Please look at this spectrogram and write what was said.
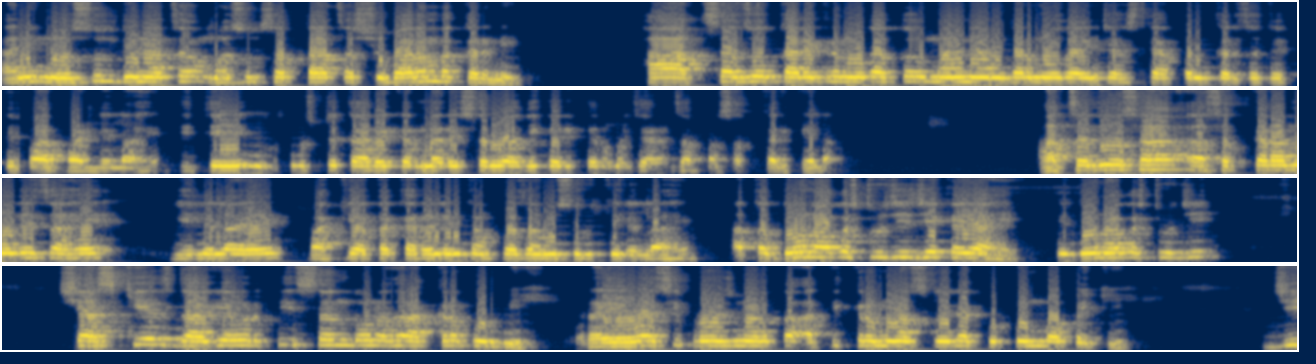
आणि महसूल दिनाचा महसूल सप्ताहाचा शुभारंभ करणे हा आजचा जो कार्यक्रम होता तो मान्य आमदार महोदयांच्या हस्ते आपण कर्जत येथे पार पाडलेला आहे. तिथे उत्कृष्ट कार्य करणारे सर्व अधिकारी कर्मचाऱ्यांचा आपण सत्कार केला. आजचा दिवस हा सत्कारामध्येच आहे गेलेला आहे. बाकी आता कार्यालयीन कामकाज आम्ही सुरू केलेलं आहे. आता दोन ऑगस्ट रोजी जे काही आहे ते दोन ऑगस्ट रोजी शासकीय जागेवरती सन दोन हजार अकरा पूर्वी रहिवासी प्रयोजनार्थ अतिक्रमण असलेल्या कुटुंबापैकी जी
